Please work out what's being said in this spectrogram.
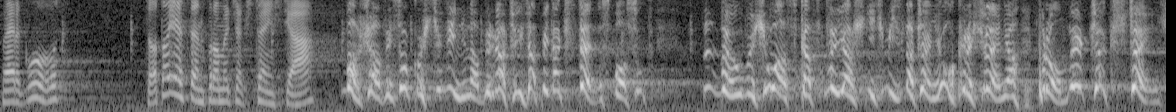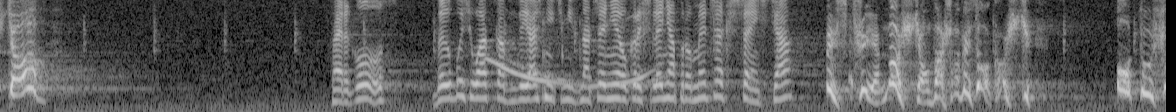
Fergus, co to jest ten promyczek szczęścia? Wasza wysokość winna by raczej zapytać w ten sposób. Byłbyś łaskaw wyjaśnić mi znaczenie określenia promyczek szczęścia? Fergus, byłbyś łaskaw wyjaśnić mi znaczenie określenia promyczek szczęścia? Z przyjemnością, wasza wysokość. Otóż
